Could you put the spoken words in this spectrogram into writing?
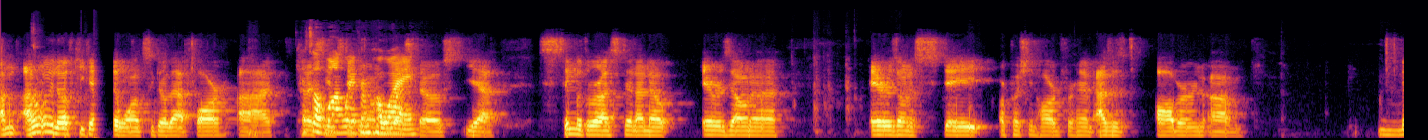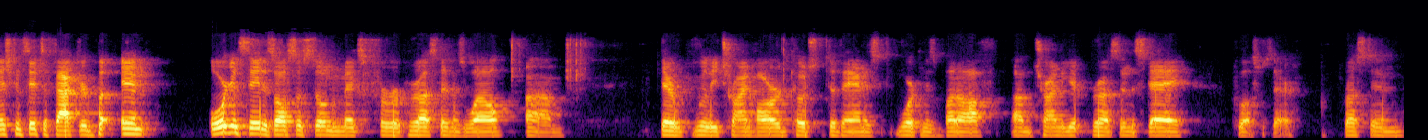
I'm, I don't really know if Kike wants to go that far. Uh, It's a long way from Hawaii. West Coast. Yeah. Same with Rustin. I know Arizona, Arizona State are pushing hard for him, as is Auburn. Um, Michigan State's a factor, but and Oregon State is also still in the mix for Rustin as well. Um, they're really trying hard. Coach Devan is working his butt off, um, trying to get Rustin to stay. Who else was there? Rustin.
